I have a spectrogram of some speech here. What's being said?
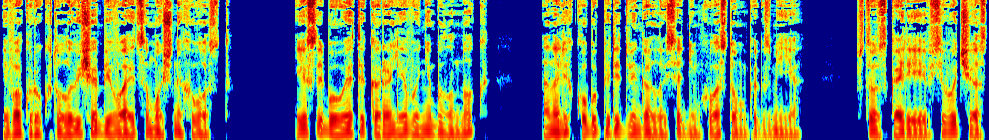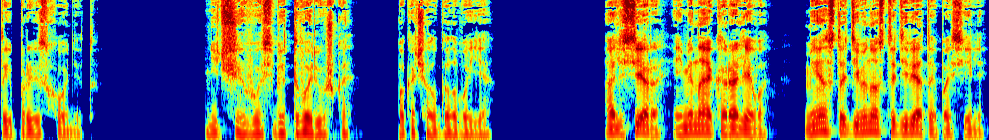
И вокруг туловища обвивается мощный хвост. Если бы у этой королевы не было ног, она легко бы передвигалась одним хвостом, как змея, что, скорее всего, часто и происходит. «Ничего себе, тварюшка!» — покачал головой я. «Альсера, именная королева, место девяносто девятое по силе.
